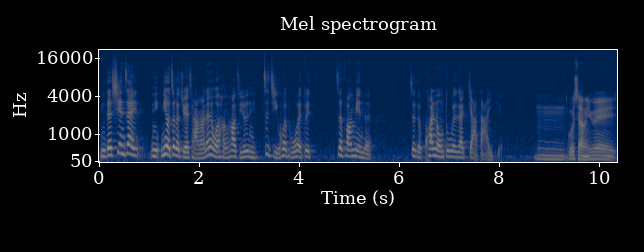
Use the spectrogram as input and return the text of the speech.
你的现在，你你有这个觉察吗？但是我很好奇，就是你自己会不会对这方面的这个宽容度会再加大一点？嗯，我想，因为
